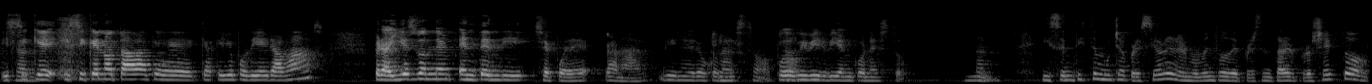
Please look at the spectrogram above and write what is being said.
y claro. sí que y sí que notaba que, que aquello podía ir a más pero ahí es donde entendí se puede ganar dinero con Claro, esto puedo vivir bien con esto ¿Y sentiste mucha presión en el momento de presentar el proyecto?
